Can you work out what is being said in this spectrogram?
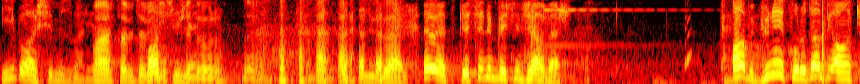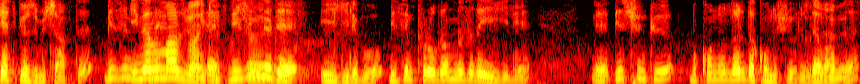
iyi bir arşivimiz var. Yani. Var tabii tabii Bas geçmişe doğru. Evet. Güzel. Evet, geçelim 5. haber. Abi Güney Kore'dan bir anket gözümü çarptı. Bizim İnanılmaz bir anket bu, bizimle de ilgili bu. Bizim programımızla da ilgili. E, Biz çünkü bu konuları da konuşuyoruz devamlı. evet.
